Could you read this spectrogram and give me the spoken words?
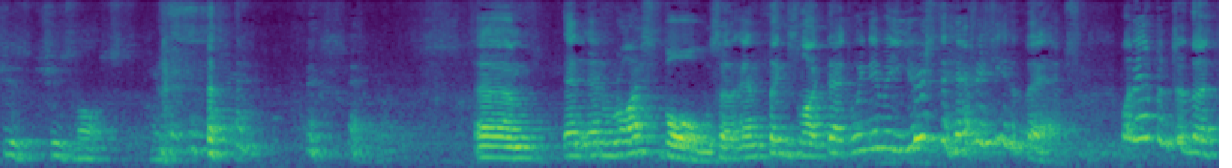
She's, she's lost. Um, and, and rice balls and, and things like that. We never used to have any of that. What happened to the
